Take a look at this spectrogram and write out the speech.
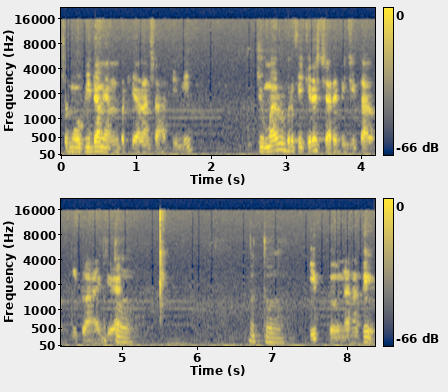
semua bidang yang berjalan saat ini cuma lu berpikirnya secara digital gitu aja betul betul itu nah nanti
